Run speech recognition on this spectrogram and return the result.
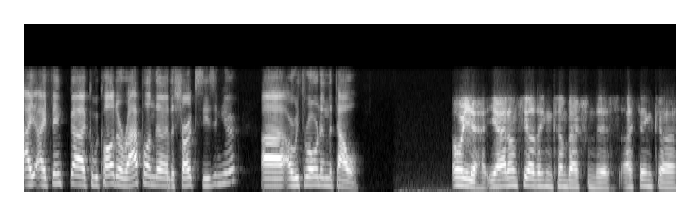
I, I think uh, can we call it a wrap on the the Sharks season here? Uh, are we throwing in the towel? Oh yeah, yeah. I don't see how they can come back from this. I think uh,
